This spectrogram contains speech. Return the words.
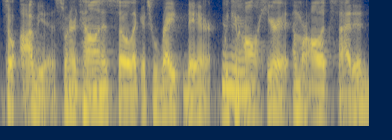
so obvious, when her talent is so like it's right there. We can Mhm. all hear it, and we're all excited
